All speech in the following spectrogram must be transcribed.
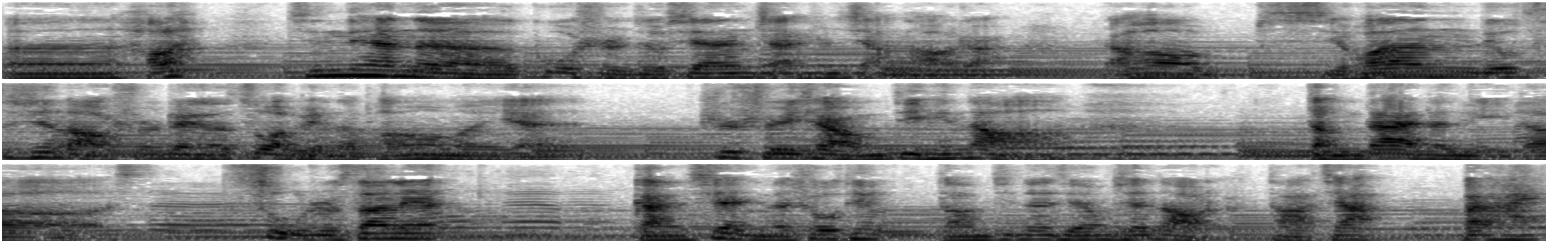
嗯，好了，今天的故事就先暂时讲到这儿。然后喜欢刘慈欣老师这个作品的朋友们也。支持一下我们 D 频道啊！等待着你的素质三连，感谢你的收听，咱们今天节目先到这，大家拜拜。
